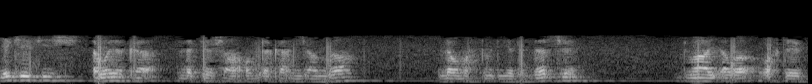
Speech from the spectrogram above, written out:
يكيكيش أويك لكيشا عمرك انجامدا لو محدودية الدرجة دوای ئەوە وەختێک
